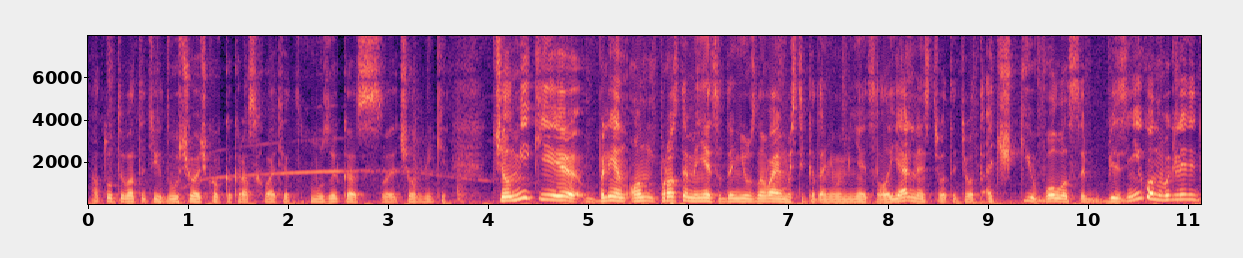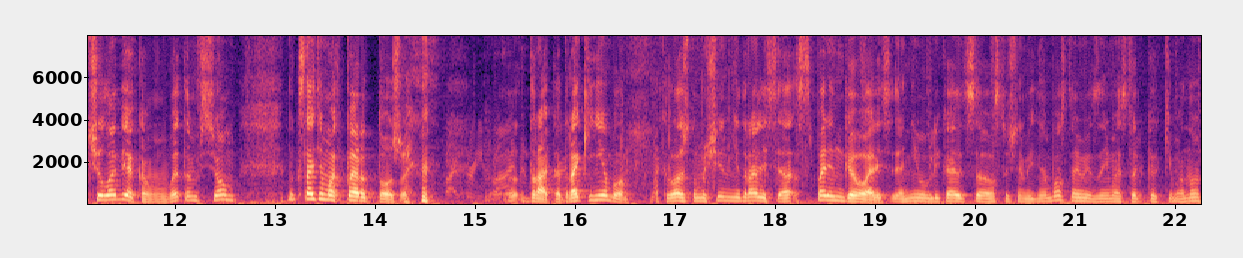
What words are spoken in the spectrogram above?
А тут и вот этих двух чувачков как раз хватит. Музыка с Челмики. Челмики, блин, он просто меняется до неузнаваемости, когда у него меняется лояльность. Вот эти вот очки, волосы. Без них он выглядит человеком. В этом всем... Ну, кстати, Макпер тоже. Драка. Драки не было. Оказалось, что мужчины не дрались, а спарринговались. Они увлекаются восточными единоборствами, занимаются только кимоно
